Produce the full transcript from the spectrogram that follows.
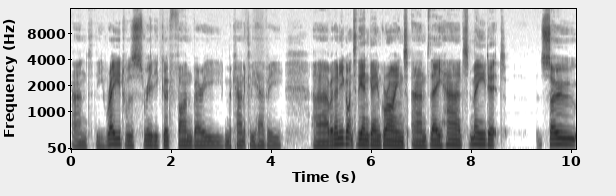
and the raid was really good fun, very mechanically heavy. Uh, but then you got into the end game grind, and they had made it so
